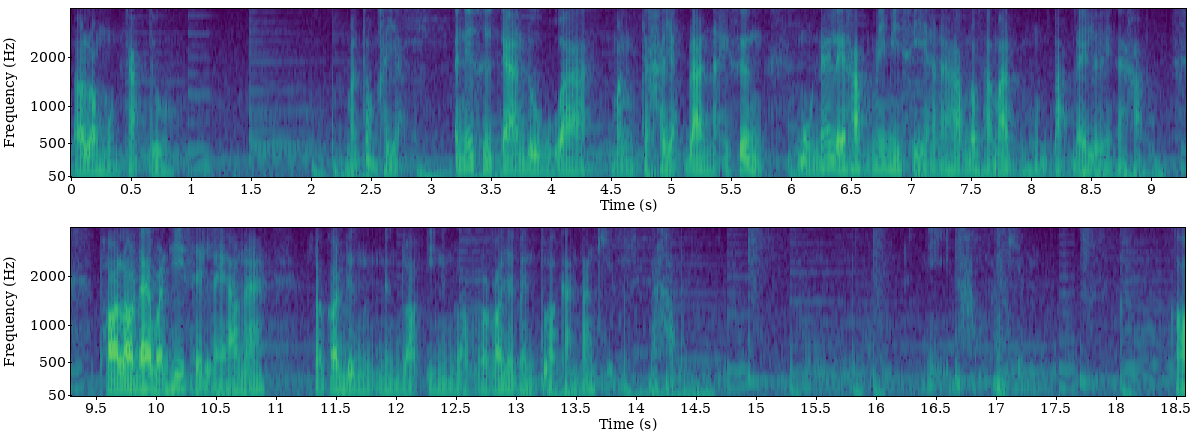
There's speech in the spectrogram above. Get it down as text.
เราลองหมุนกลับดู มันต้องขยับ อันนี้คือการดูว่ามันจะขยับด้านไหน ซึ่งหมุนได้เลยครับ ไม่มีเสียนะครับ เราสามารถหมุนปรับได้เลยนะครับผม พอเราได้วันที่เสร็จแล้วนะเราก็ดึง1ล็อกอีก1ล็อก แล้วก็จะเป็นตัวการตั้งเข็มนะครับผม นี่นะครับตั้งเข็ม ก็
